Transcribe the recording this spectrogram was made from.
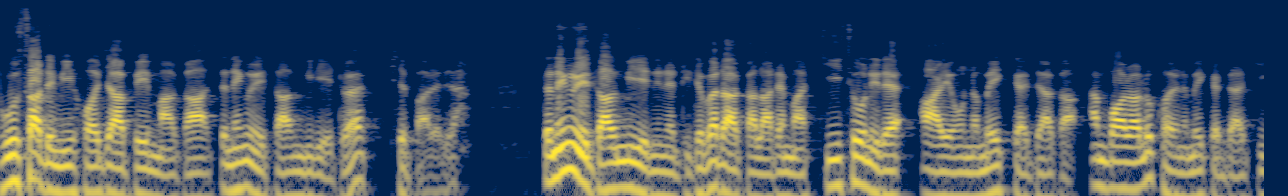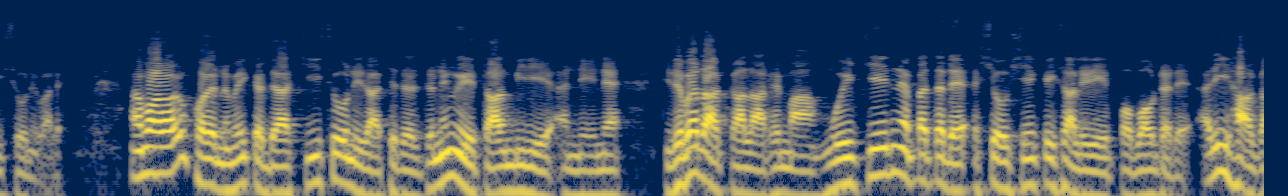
အခုစတင်ပြီးဟောကြားပေးမှာကတနင်္ဂနွေသားသမီးတွေအတွက်ဖြစ်ပါတယ်ဗျာတနင်္ဂနွေသားသမီးတွေအနေနဲ့ဒီတပတ်တာကာလထဲမှာကြီးစိုးနေတဲ့အာယုံနမိတ်ကပ်ပြားကအမ်ပါရာလို့ခေါ်တဲ့နမိတ်ကပ်ပြားကြီးစိုးနေပါတယ်အမ်ပါရာလို့ခေါ်တဲ့နမိတ်ကပ်ပြားကြီးစိုးနေတာဖြစ်တဲ့တနင်္ဂနွေသားသမီးတွေအနေနဲ့ဒီတပတ်တာကာလထဲမှာငွေကြေးနဲ့ပတ်သက်တဲ့အရှုပ်ရှင်းကိစ္စလေးတွေပေါ်ပေါက်တတ်တယ်အဲ့ဒီဟာက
